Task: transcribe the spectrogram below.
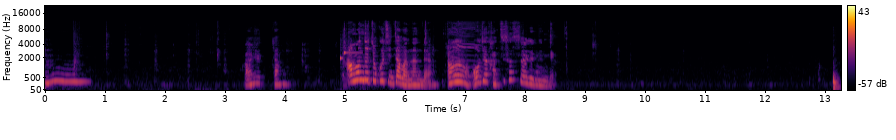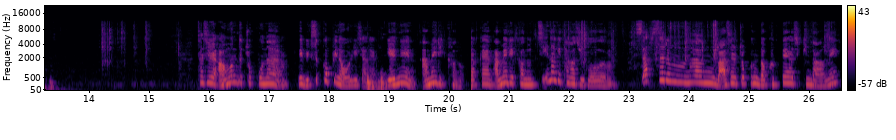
음, 맛있다. 아몬드 초코 진짜 맛난데. 아, 어제 같이 샀어야 됐는데. 사실 아몬드 초코나 이 믹스 커피는 어울리지 않아요. 얘는 아메리카노. 약간 아메리카노 진하게 타가지고 쌉싸름한 맛을 조금 더 극대화시킨 다음에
